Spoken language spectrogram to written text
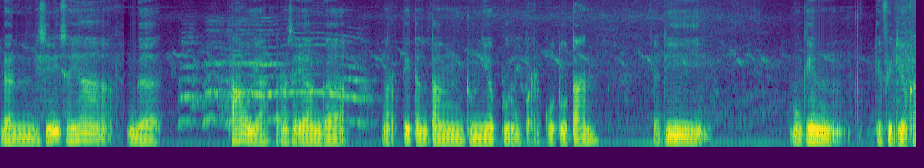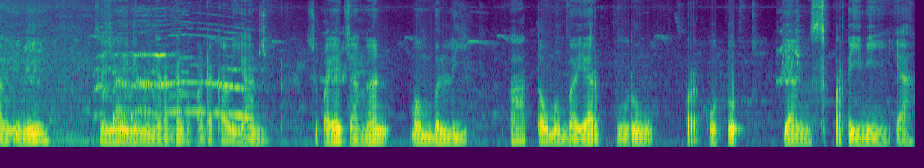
dan di sini saya nggak tahu ya karena saya nggak ngerti tentang dunia burung perkututan. Jadi mungkin di video kali ini saya ingin menyarankan kepada kalian supaya jangan membeli atau membayar burung perkutut yang seperti ini ya.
